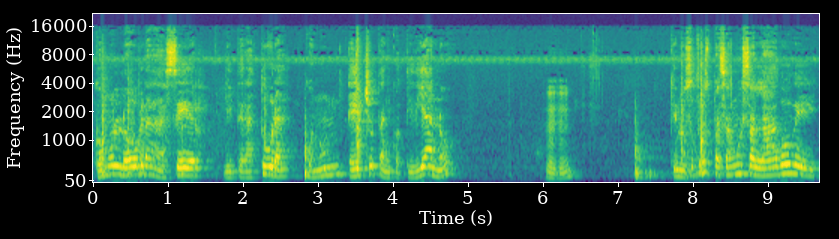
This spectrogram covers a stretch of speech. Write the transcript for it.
¿Cómo logra hacer literatura con un hecho tan cotidiano que nosotros pasamos al lado de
